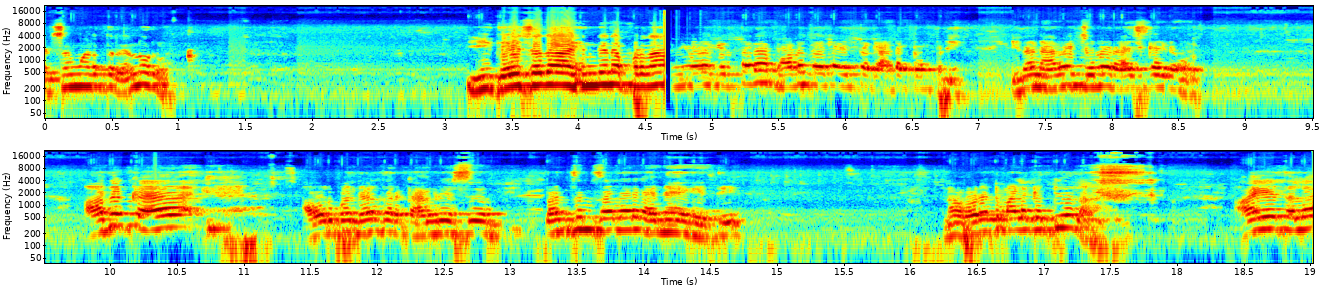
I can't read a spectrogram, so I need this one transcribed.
ರಕ್ಷಣೆ ಮಾಡ್ತಾರೆ ಅನ್ನೋರು. ಈ ದೇಶದ ಹಿಂದಿನ ಪ್ರಧಾನಿ ಇರ್ತಾರೆ ಮಾಡೋದೆಲ್ಲ ಇರ್ತಾರೆ ಟಾಟಾ ಕಂಪನಿ ಇದ ನಾವೇ ಚಲೋ ರಾಜಕಾರಣಿಗಳು ಅದಕ್ಕೆ ಅವ್ರು ಬಂದು ಹೇಳ್ತಾರೆ, ಕಾಂಗ್ರೆಸ್ ಪಂಚಮ ಸಾಲರಿಗೆ ಅನ್ಯಾಯ ಆಗೈತಿ. ನಾವು ಹೋರಾಟ ಮಾಡ್ಲಿಕ್ಕತ್ತೀವಲ್ಲ ಆಗೈತಲ್ಲ?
